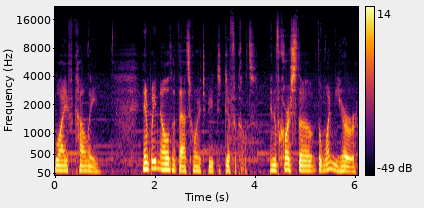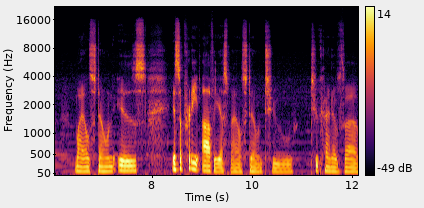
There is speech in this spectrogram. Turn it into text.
wife, Colleen. And we know that that's going to be difficult and of course the the one year milestone is is a pretty obvious milestone to to kind of uh,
